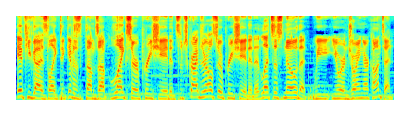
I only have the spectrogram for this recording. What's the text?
If you guys liked it, give us a thumbs up. Likes are appreciated. Subscribes are also appreciated. It lets us know that we you are enjoying our content.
